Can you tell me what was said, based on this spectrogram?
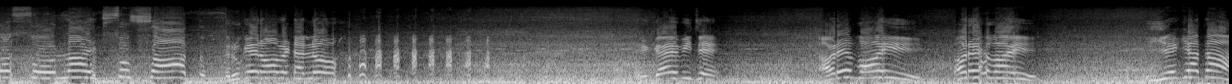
116 107 रुके रहो बेटा लो। गए पीछे। अरे भाई अरे भाई ये क्या था?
